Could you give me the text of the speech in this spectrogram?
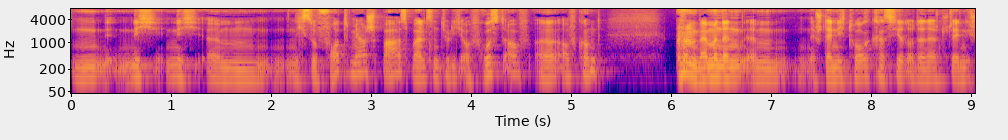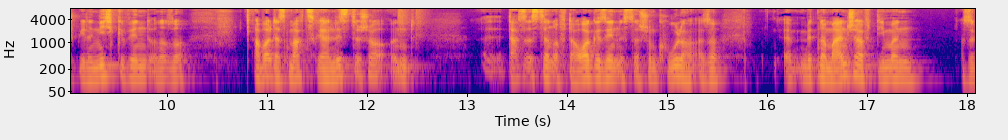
nicht, nicht, ähm, nicht sofort mehr Spaß, weil es natürlich auch Frust auf, äh, aufkommt. Wenn man dann ähm, ständig Tore kassiert oder dann ständig Spiele nicht gewinnt oder so. Aber das macht es realistischer und das ist dann auf Dauer gesehen, ist das schon cooler. Also äh, mit einer Mannschaft, die man, also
